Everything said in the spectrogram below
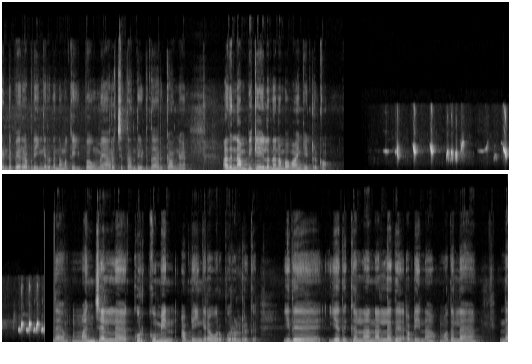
ரெண்டு பேர் அப்படிங்கிறது நமக்கு இப்போவுமே அரைச்சி தந்துக்கிட்டு தான் இருக்காங்க. அது நம்பிக்கையில் தான் நம்ம வாங்கிட்டு இருக்கோம். இந்த மஞ்சளில் குர்குமின் அப்படிங்கிற ஒரு பொருள் இருக்குது இது எதுக்கெல்லாம் நல்லது அப்படின்னா முதல்ல இந்த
